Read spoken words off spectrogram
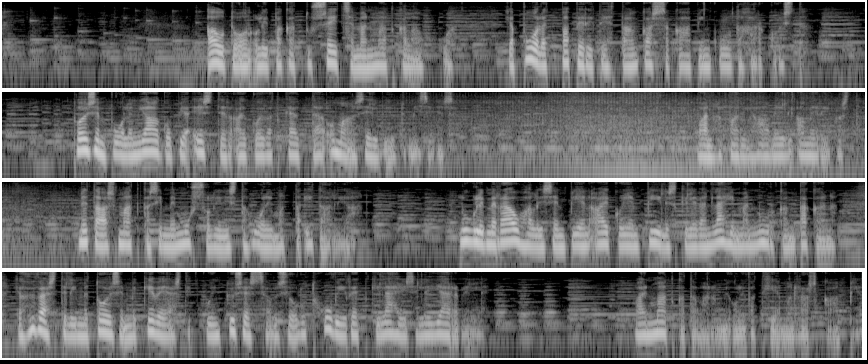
Autoon oli pakattu seitsemän matkalaukkua ja puolet paperitehtaan kassakaapin kultaharkoista. Toisen puolen Jaakob ja Ester aikoivat käyttää omaan selviytymiseensä. Vanha pari haaveili Amerikasta. Me taas matkasimme Mussolinista huolimatta Italiaan. Luulimme rauhallisempien aikojen piileskelevän lähimmän nurkan takana ja hyvästelimme toisemme keveästi kuin kyseessä olisi ollut huviretki läheiselle järvelle. Vain matkatavaramme olivat hieman raskaampia.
